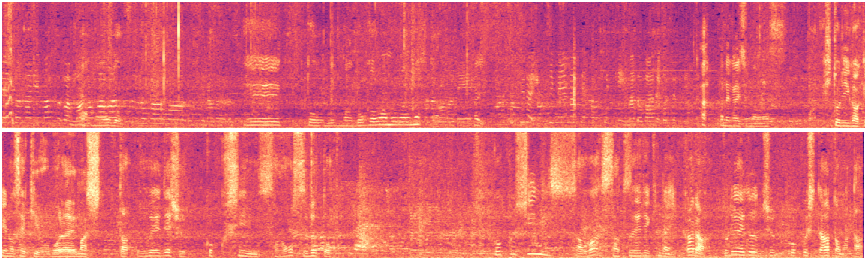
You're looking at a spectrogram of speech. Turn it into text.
定となりますが、窓側、通路側はどちらがよろしいですか。えー、っと窓側もらえますか窓側です。はいこちら一名掛けの席、窓側でご準備いただきあお願いします一人掛けの席をもらえました上で出国審査をすると出国審査は撮影できないからとりあえず出国した後また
